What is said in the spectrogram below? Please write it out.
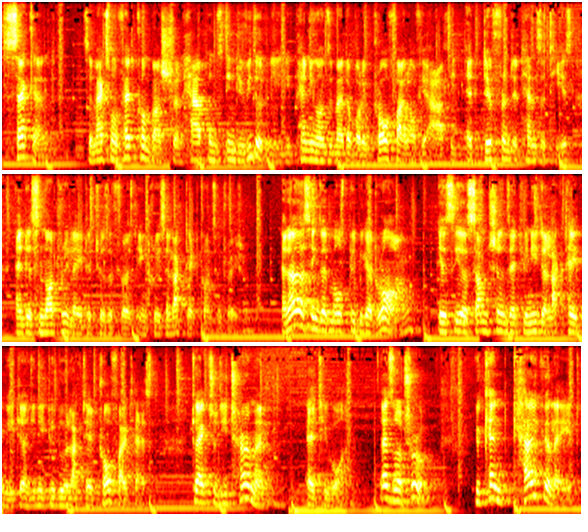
Second, the maximum fat combustion happens individually depending on the metabolic profile of your athlete at different intensities and is not related to the first increase in lactate concentration. Another thing that most people get wrong is the assumption that you need a lactate meter, you need to do a lactate profile test to actually determine LT1. That's not true. You can calculate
